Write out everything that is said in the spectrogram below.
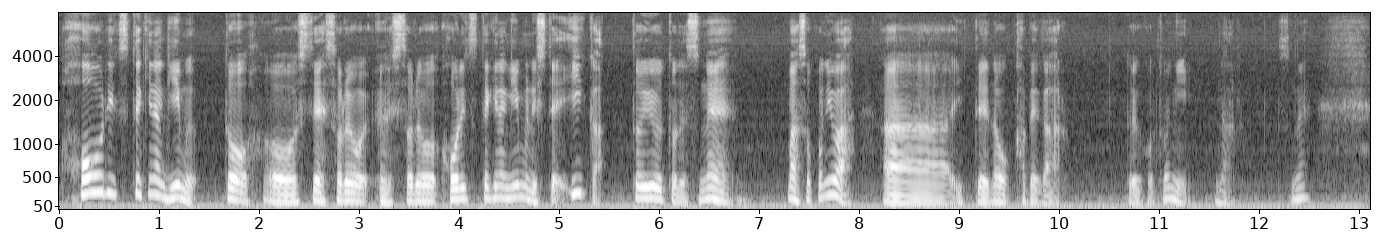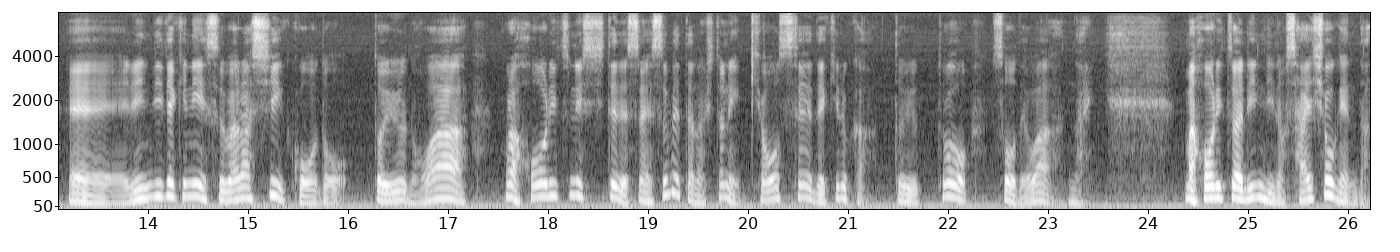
法律的な義務としてそれをそれを法律的な義務にしていいかというとですね、まあ、そこにはあ一定の壁があるということになるんですね。えー、倫理的に素晴らしい行動というのはこれは法律にしてですね全ての人に強制できるかというとそうではない。まあ、法律は倫理の最小限だ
